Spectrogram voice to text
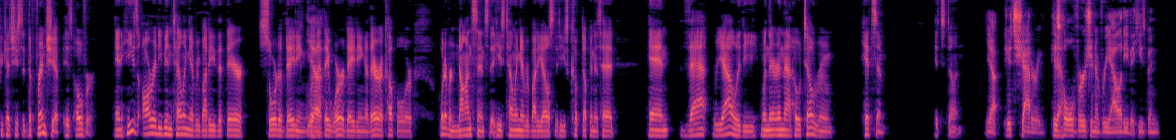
because she said the friendship is over. And he's already been telling everybody that they're sort of dating or Yeah. that they were dating or they're a couple or whatever nonsense that he's telling everybody else that he's cooked up in his head. And that reality, when they're in that hotel room, hits him. It's done. Yeah, it's shattering his Yeah. whole version of reality that he's been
